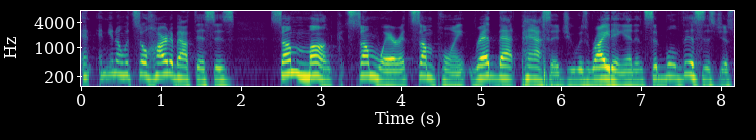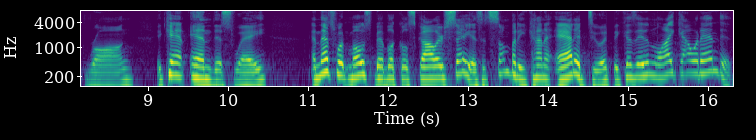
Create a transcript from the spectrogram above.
and, and you know what's so hard about this is some monk somewhere at some point read that passage who was writing it and said, Well, this is just wrong. It can't end this way. And that's what most biblical scholars say is that somebody kind of added to it because they didn't like how it ended.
